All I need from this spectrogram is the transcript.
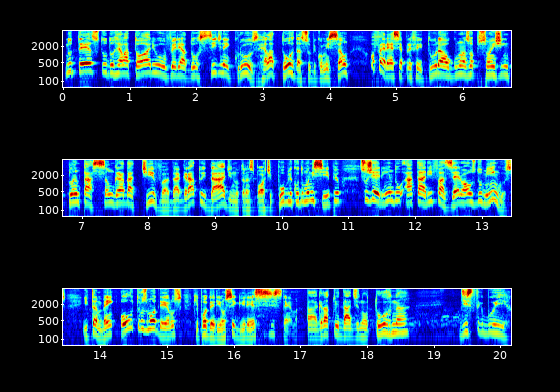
No texto do relatório, o vereador Sidney Cruz, relator da subcomissão, oferece à Prefeitura algumas opções de implantação gradativa da gratuidade no transporte público do município, sugerindo a tarifa zero aos domingos e também outros modelos que poderiam seguir esse sistema. A gratuidade noturna, distribuir,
